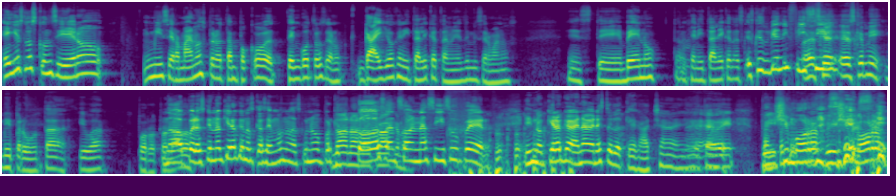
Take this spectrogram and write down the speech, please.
Ellos los considero mis hermanos, pero tampoco tengo otros. hermanos. Gallo Genitalica también es de mis hermanos. Este, Veno, también Genitalica. Es que es, que es bien difícil. Es que, es que mi, mi pregunta iba por otro no, lado. pero es que no quiero que nos casemos nomás con uno porque No, no, no, todos claro son, no. así súper. y no quiero que vayan a ver esto y lo que gacha. eh, Eh, pinche que- morra, pinche Sí, morra. sí.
